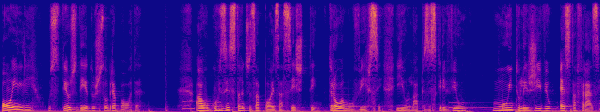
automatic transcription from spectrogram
põe-lhe os teus dedos sobre a borda Alguns instantes após, a cesta entrou a mover-se e o lápis escreveu muito legível esta frase:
